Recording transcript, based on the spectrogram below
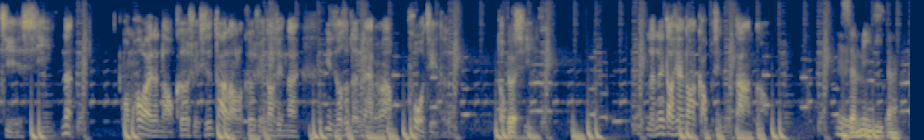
解析。那我们后来的脑科学，其实大脑的科学到现在一直都是人类还没办法破解的东西。人类到现在都还搞不清楚大脑。嗯神秘地带，嗯，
